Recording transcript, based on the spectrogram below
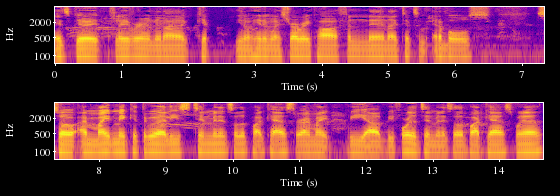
It's good flavor, and then I kept, you know, hitting my strawberry cough, and then I took some edibles so I might make it through at least 10 minutes of the podcast, or I might be out before the 10 minutes of the podcast. Well,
